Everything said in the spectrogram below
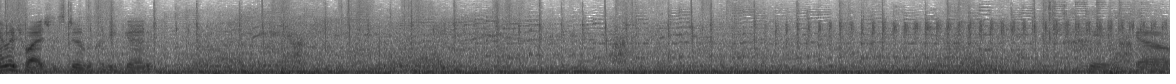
Damage-wise, it's doing pretty good. Here we go.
